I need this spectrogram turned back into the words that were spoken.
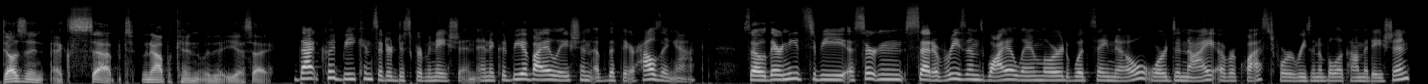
doesn't accept an applicant with an ESA? That could be considered discrimination and it could be a violation of the Fair Housing Act. So there needs to be a certain set of reasons why a landlord would say no or deny a request for a reasonable accommodation.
